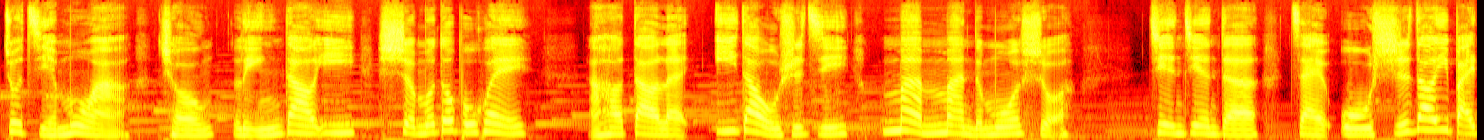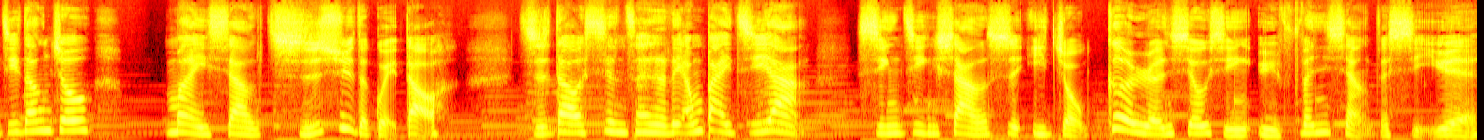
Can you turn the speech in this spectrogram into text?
做节目啊，从零到一什么都不会，然后到了一到五十集，慢慢的摸索，渐渐的在五十到一百集当中迈向持续的轨道，直到现在的两百集啊，心境上是一种个人修行与分享的喜悦。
